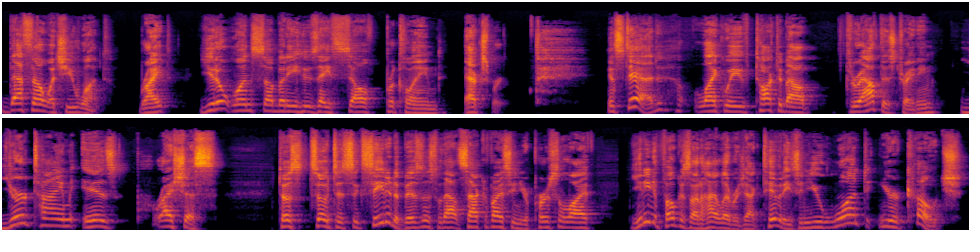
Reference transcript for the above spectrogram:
That's not what you want, right? You don't want somebody who's a self proclaimed expert. Instead, like we've talked about throughout this training, your time is precious. So, to succeed at a business without sacrificing your personal life, you need to focus on high leverage activities and you want your coach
